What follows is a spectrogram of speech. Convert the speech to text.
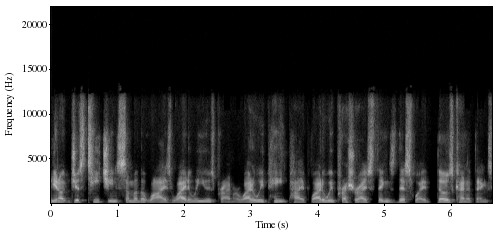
you know, just teaching some of the whys. Why do we use primer? Why do we paint pipe? Why do we pressurize things this way? Those kind of things.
